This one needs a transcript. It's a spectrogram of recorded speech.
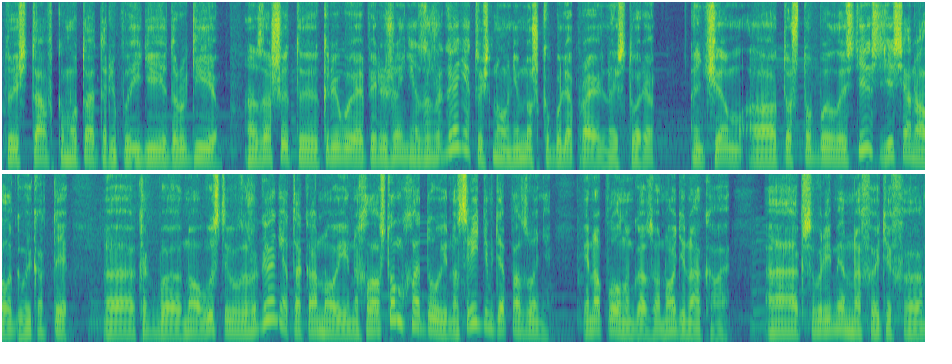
то есть там в коммутаторе, по идее, другие зашиты кривые опережения зажигания, то есть, ну, немножко более правильная история чем э, то, что было здесь. Здесь аналоговый. Как ты э, как бы, ну, выставил зажигание, так оно и на холостом ходу, и на среднем диапазоне, и на полном газу оно одинаковое. А к современных этих э,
